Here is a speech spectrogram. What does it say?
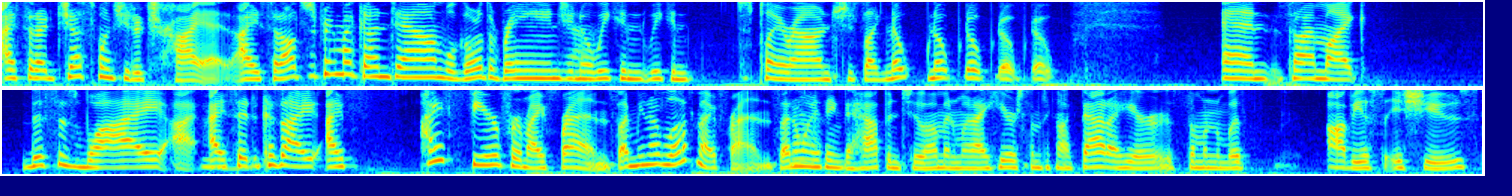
I said I just want you to try it. I said I'll just bring my gun down. We'll go to the range. You know, we can we can just play around. She's like, nope, nope, nope, nope, nope. And so I'm like, this is why I, I said because I, I I fear for my friends. I mean, I love my friends. I don't want anything to happen to them. And when I hear something like that, I hear someone with obvious issues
